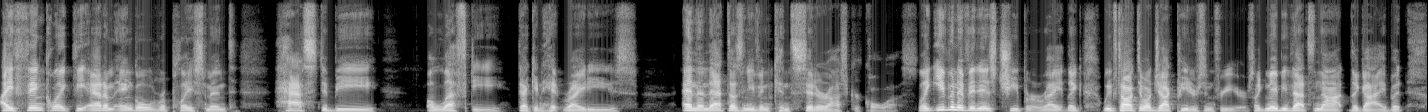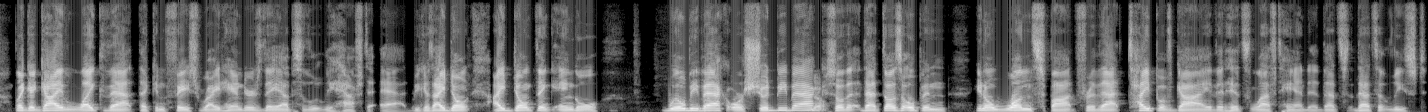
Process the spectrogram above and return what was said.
I think like the Adam Engel replacement has to be a lefty that can hit righties. And then that doesn't even consider Oscar Colas. Like even if it is cheaper, right? Like we've talked about Joc Pederson for years. Like maybe that's not the guy, but like a guy like that that can face right-handers, they absolutely have to add because I don't I don't think Engel will be back or should be back. No. So that that does open you know one spot for that type of guy that hits left-handed. That's that's at least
